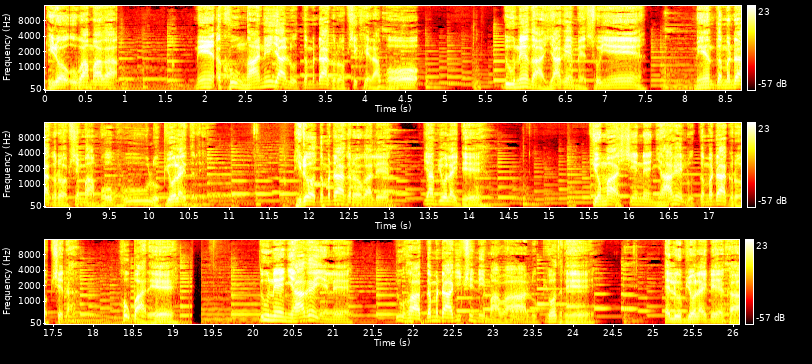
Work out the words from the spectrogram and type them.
ဒီတော့အိုဘားမားကမင်းအခုငါနဲ့ရလို့သမ္မတကတော့ဖြစ်ခဲ့တာပေါ့သူနဲ့သာရခဲ့မယ်ဆိုရင်မင်းသမ္မတကတော့ဖြစ်မှာမဟုတ်ဘူးလို့ပြောလိုက်တယ် ဒီတော့သမ္မတကတော့ကလည်းပြန်ပြောလိုက်တယ်ကျွမရှင်းနဲ့ညားခဲ့လို့သမ္မတကတော့ဖြစ်တာဟုတ်ပါတယ်သူနဲ့ညားခဲ့ရင်လေသူဟာသမ္မတကြီးဖြစ်နေမှာပါလို့ပြောတယ်အဲ့လိုပြောလိုက်တဲ့အခါ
